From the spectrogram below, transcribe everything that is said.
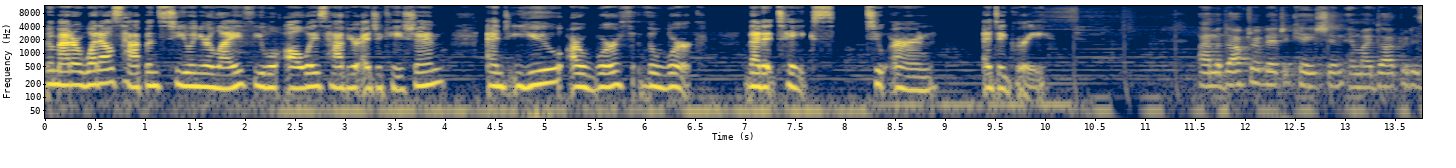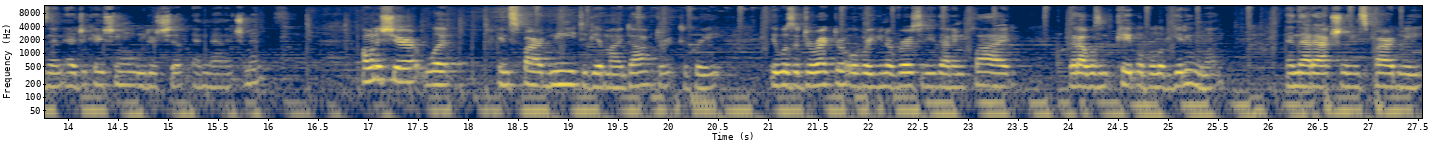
No matter what else happens to you in your life, you will always have your education and you are worth the work that it takes to earn a degree. I'm a doctor of education and my doctorate is in educational leadership and management. I want to share what inspired me to get my doctorate degree. It was a director over a university that implied that I wasn't capable of getting one, and that actually inspired me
